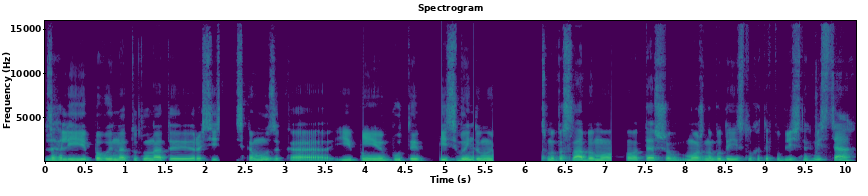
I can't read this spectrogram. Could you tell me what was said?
взагалі повинна тут лунати російська музика і бути якісь винні, думаю, ми послабимо те, що можна буде її слухати в публічних місцях,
